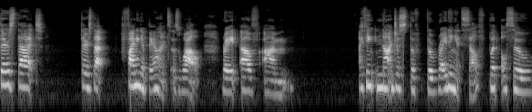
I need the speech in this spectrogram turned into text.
there's that there's that finding a balance as well right of um i think not just the the writing itself but also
